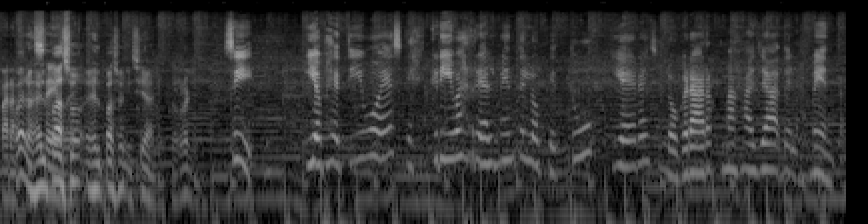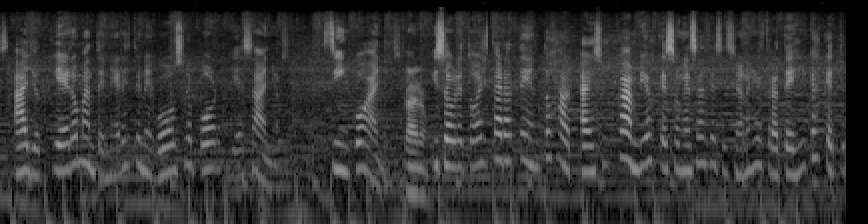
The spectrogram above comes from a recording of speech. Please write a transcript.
para Bueno, es el paso, es el paso inicial, correcto. Sí, y objetivo es que escribas realmente lo que tú quieres lograr más allá de las ventas. Ah, yo quiero mantener este negocio por 10 años, 5 años. Claro. Y sobre todo estar atentos a, a esos cambios que son esas decisiones estratégicas que tú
